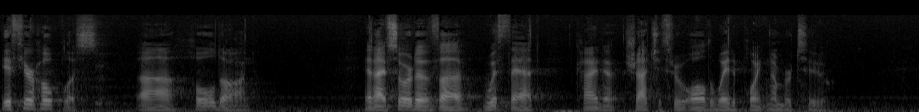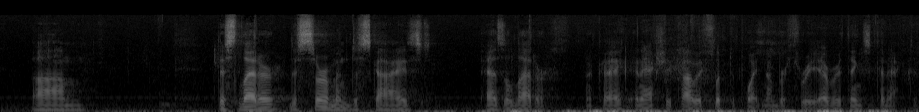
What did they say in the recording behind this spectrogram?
if you're hopeless, uh, hold on. And I've sort of, uh, with that, kind of shot you through all the way to point number two. Um, this letter, this sermon disguised as a letter, okay? And actually, probably flip to point number three. Everything's connected.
